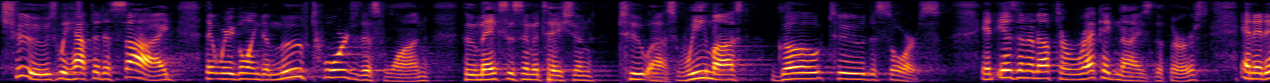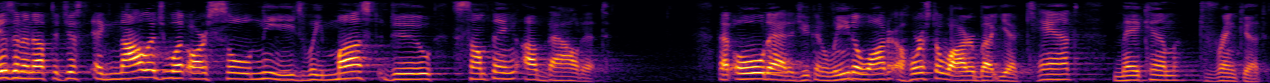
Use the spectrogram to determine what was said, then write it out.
choose, we have to decide that we're going to move towards this one who makes this invitation to us. We must go to the source. It isn't enough to recognize the thirst, and it isn't enough to just acknowledge what our soul needs. We must do something about it. That old adage, you can lead a, water, a horse to water, but you can't make him drink it.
